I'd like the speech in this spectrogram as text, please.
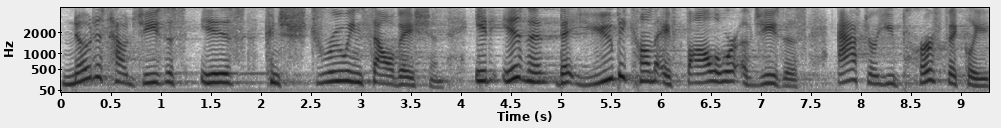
Notice how Jesus is construing salvation. It isn't that you become a follower of Jesus after you perfectly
